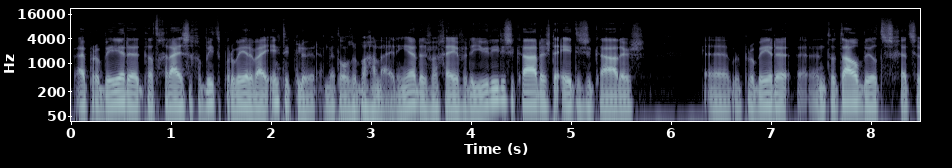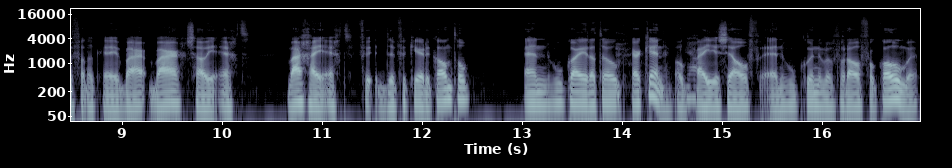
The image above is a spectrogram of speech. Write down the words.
wij proberen dat grijze gebied proberen wij in te kleuren met onze begeleiding. Hè? Dus we geven de juridische kaders, de ethische kaders. Eh, we proberen een totaalbeeld te schetsen van oké, waar, waar zou je echt waar ga je echt de verkeerde kant op? En hoe kan je dat ook herkennen? Ook Ja. bij jezelf. En hoe kunnen we vooral voorkomen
